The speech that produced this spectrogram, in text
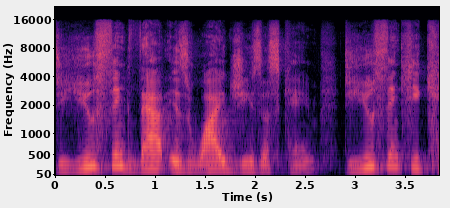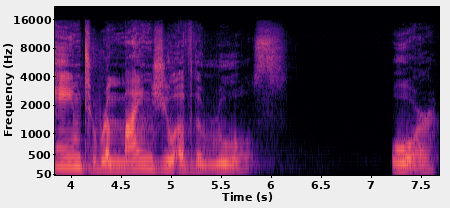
Do you think that is why Jesus came? Do you think he came to remind you of the rules? Or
